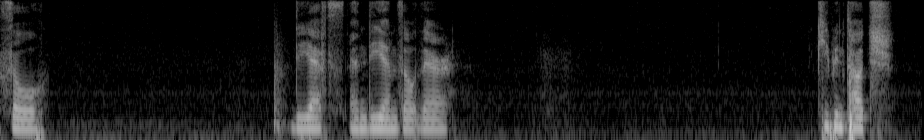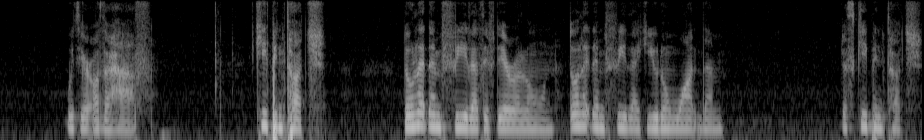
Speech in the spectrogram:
So, DFs and DMs out there, keep in touch with your other half. Keep in touch. Don't let them feel as if they're alone. Don't let them feel like you don't want them. Just keep in touch.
